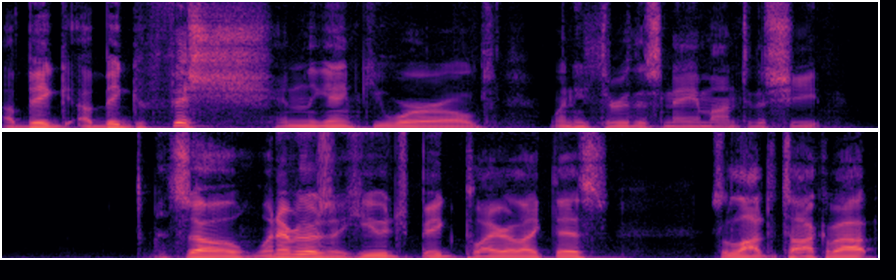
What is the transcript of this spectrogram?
a big a big fish in the Yankee world when he threw this name onto the sheet. So whenever there's a huge big player like this, there's a lot to talk about.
